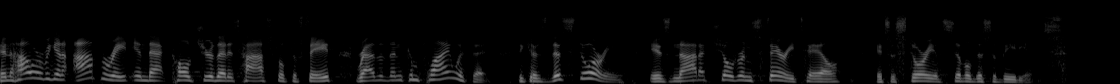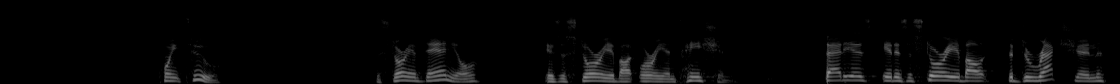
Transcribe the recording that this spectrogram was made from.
And how are we going to operate in that culture that is hostile to faith rather than comply with it? Because this story is not a children's fairy tale, it's a story of civil disobedience. Point two the story of Daniel is a story about orientation. That is, it is a story about the direction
